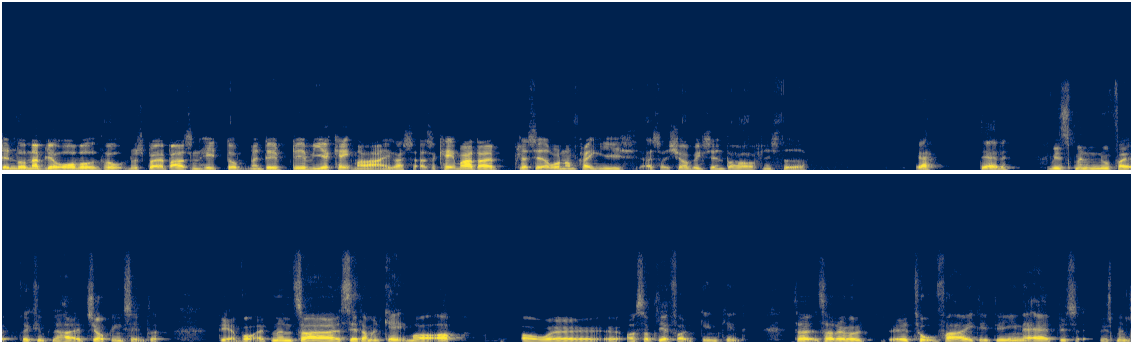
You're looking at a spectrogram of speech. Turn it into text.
den måde, man bliver overvåget på, nu spørger jeg bare sådan helt dumt, men det, det er via kameraer, ikke også? Altså kameraer, der er placeret rundt omkring i altså shoppingcentre og offentlige steder. Ja, det er det. Hvis man nu for, for eksempel har et shoppingcenter, der hvor at man så sætter man kameraer op, og, øh, og så bliver folk genkendt. Så, så er der jo øh, to farer i det. Det ene er, at hvis, hvis man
